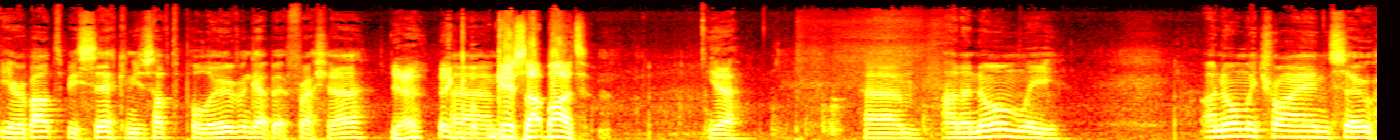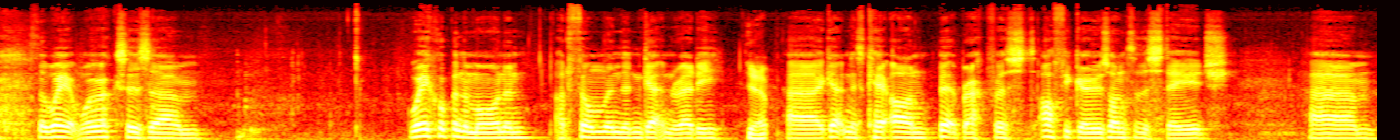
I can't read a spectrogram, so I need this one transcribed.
you're about to be sick, and you just have to pull over and get a bit of fresh air. Yeah. It Um, gets that bad. Yeah. Um, and I normally, I normally try and so the way it works is um, wake up in the morning. I'd film Lyndon getting ready, Yep. uh, getting his kit on, bit of breakfast. Off he goes onto the stage. Um,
